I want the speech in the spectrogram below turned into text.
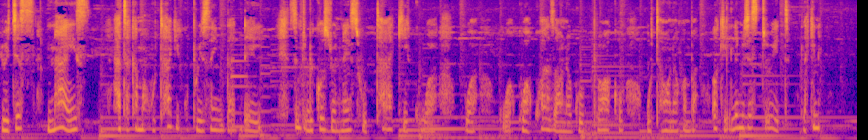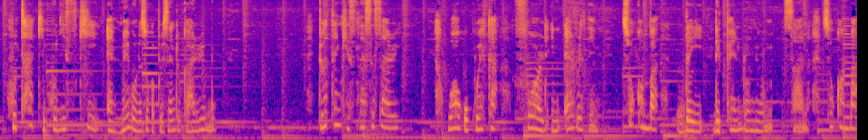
you're just nice hata kama hutaki kupresent that day. Simply because you're nice hutaki kuwa kuwa kuwa kuwakwaza wana group wako utaona kwamba okay let me just do it. Lakini hutaki hujisikii and maybe unaweza ukapresent ukaharibu. Do you think it's necessary? Wao kukuweka forward in everything. Sio kwamba they depend on you sana. Sio kwamba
